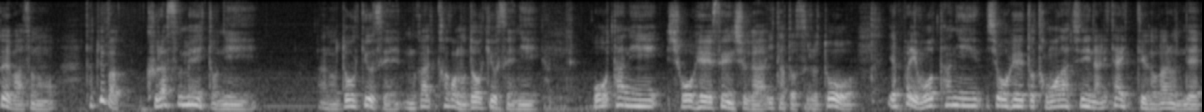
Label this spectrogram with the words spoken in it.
例えばその例えばクラスメイトにあの同級生昔過去の同級生に大谷翔平選手がいたとするとやっぱり大谷翔平と友達になりたいっていうのがあるんで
